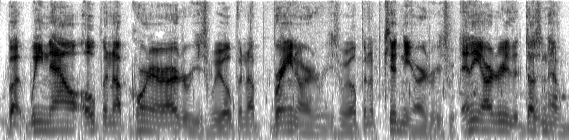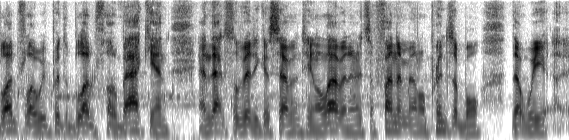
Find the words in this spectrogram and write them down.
But we now open up coronary arteries, we open up brain arteries, we open up kidney arteries. Any artery that doesn't have blood flow, we put the blood flow back in, and that's Leviticus 17:11. And it's a fundamental principle that we uh,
